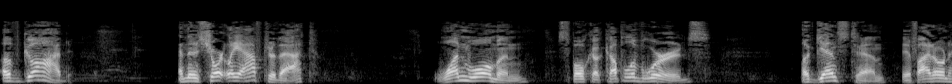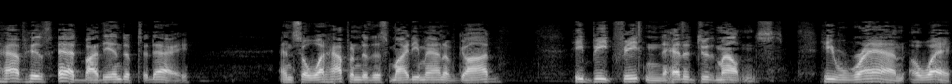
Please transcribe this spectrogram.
of God. And then shortly after that, one woman spoke a couple of words against him if I don't have his head by the end of today. And so what happened to this mighty man of God? He beat feet and headed to the mountains. He ran away.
